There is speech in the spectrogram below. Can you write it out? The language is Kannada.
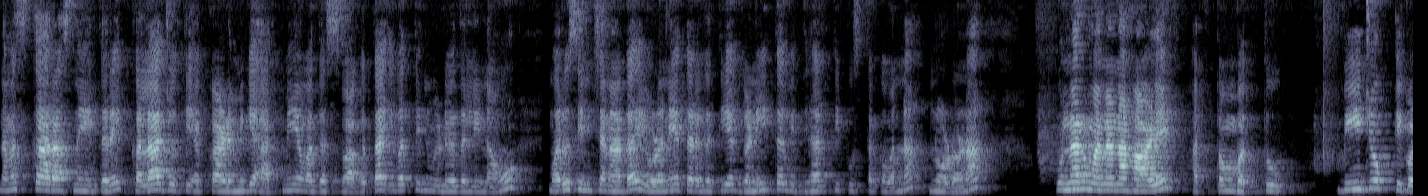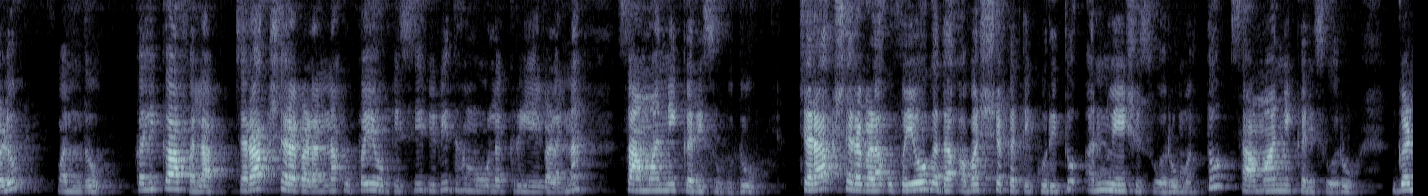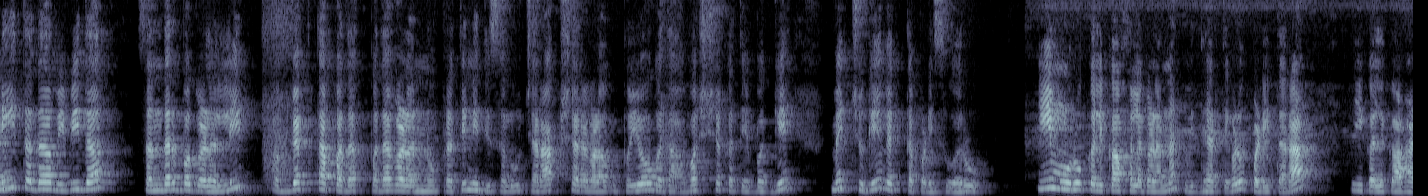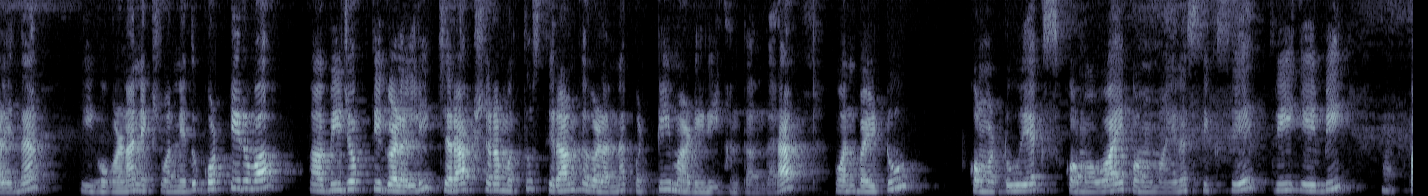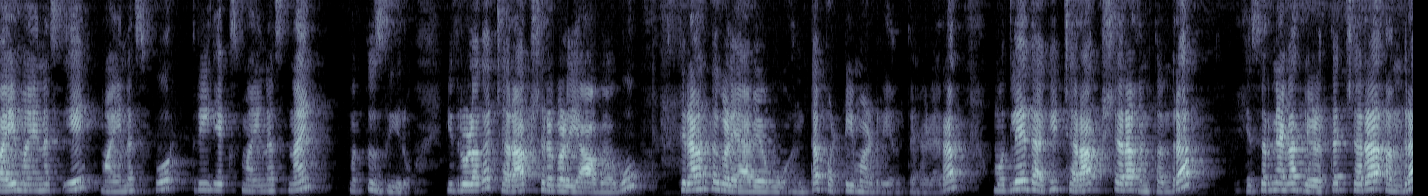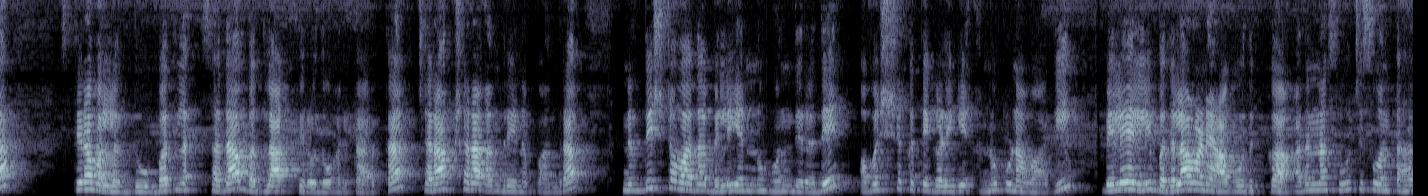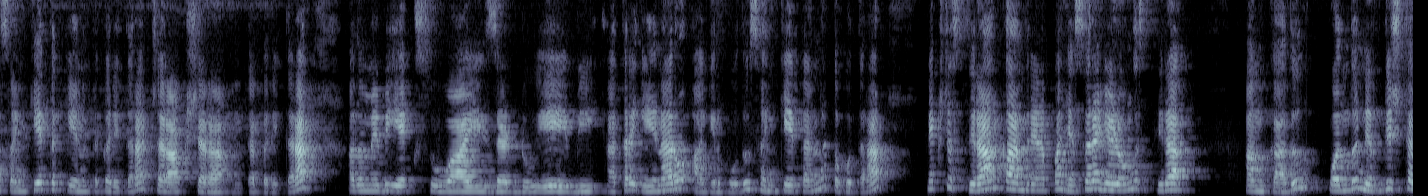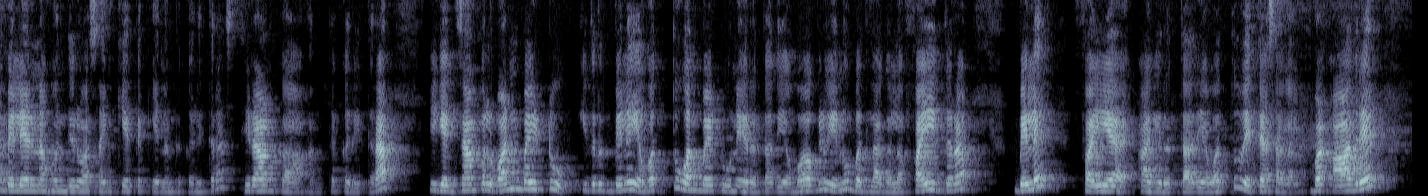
ನಮಸ್ಕಾರ ಸ್ನೇಹಿತರೆ ಕಲಾಜ್ಯೋತಿ ಅಕಾಡೆಮಿಗೆ ಆತ್ಮೀಯವಾದ ಸ್ವಾಗತ. ಇವತ್ತಿನ ವಿಡಿಯೋದಲ್ಲಿ ನಾವು ಮರುಸಿಂಚನಾದ ಏಳನೇ ತರಗತಿಯ ಗಣಿತ ವಿದ್ಯಾರ್ಥಿ ಪುಸ್ತಕವನ್ನು ನೋಡೋಣ. ಪುನರ್ಮನನ ಹಾಳೆ ಹತ್ತೊಂಬತ್ತು. ಬೀಜೋಕ್ತಿಗಳು ಒಂದು. ಕಲಿಕಾ ಫಲ ಚರಾಕ್ಷರಗಳನ್ನು ಉಪಯೋಗಿಸಿ ವಿವಿಧ ಮೂಲ ಕ್ರಿಯೆಗಳನ್ನು ಸಾಮಾನ್ಯೀಕರಿಸುವುದು. ಚರಾಕ್ಷರಗಳ ಉಪಯೋಗದ ಅವಶ್ಯಕತೆ ಕುರಿತು ಅನ್ವೇಷಿಸುವರು ಮತ್ತು ಸಾಮಾನ್ಯೀಕರಿಸುವರು. ಗಣಿತದ ವಿವಿಧ ಸಂದರ್ಭಗಳಲ್ಲಿ ಅವ್ಯಕ್ತ ಪದ, ಪದಗಳನ್ನು ಪ್ರತಿನಿಧಿಸಲು ಚರಾಕ್ಷರಗಳ ಉಪಯೋಗದ ಅವಶ್ಯಕತೆ ಬಗ್ಗೆ ಮೆಚ್ಚುಗೆ ವ್ಯಕ್ತಪಡಿಸುವರು. ಈ ಮೂರು ಕಲಿಕಾ ಫಲಗಳನ್ನು ವಿದ್ಯಾರ್ಥಿಗಳು ಪಡಿತಾರ. ಈ ಕಲಿಕಾ ಹಾಳೆಯಿಂದ ಈಗ ಹೋಗೋಣ. ನೆಕ್ಸ್ಟ್ ಒಂದೇದು ಕೊಟ್ಟಿರುವ ಬೀಜೋಕ್ತಿಗಳಲ್ಲಿ ಚರಾಕ್ಷರ ಮತ್ತು ಸ್ಥಿರಾಂಕಗಳನ್ನು ಪಟ್ಟಿ ಮಾಡಿರಿ ಅಂತ ಅಂದರ. One by two comma two x comma y comma minus six a three a b five minus a minus four three x minus nine ಮತ್ತು ಝೀರೋ ಇದ್ರೊಳಗೆ ಚರಾಕ್ಷರಗಳು ಯಾವ್ಯಾವು? ಸ್ಥಿರಾಂಕಗಳು ಯಾವ್ಯಾವು ಅಂತ ಪಟ್ಟಿ ಮಾಡ್ರಿ ಅಂತ ಹೇಳ್ಯಾರ. ಮೊದಲೇದಾಗಿ ಚರಾಕ್ಷರ ಅಂತಂದ್ರೆ ಹೆಸರಿನಾಗ ಹೇಳ್ತಾ ಚರ ಅಂದ್ರ ಸ್ಥಿರವಲ್ಲದ್ದು, ಬದ್ಲ, ಸದಾ ಬದಲಾಗ್ತಿರೋದು ಅಂತ ಅರ್ಥ. ಚರಾಕ್ಷರ ಅಂದ್ರೇನಪ್ಪ ಅಂದ್ರ ನಿರ್ದಿಷ್ಟವಾದ ಬೆಲೆಯನ್ನು ಹೊಂದಿರದೆ ಅವಶ್ಯಕತೆಗಳಿಗೆ ಅನುಗುಣವಾಗಿ ಬೆಲೆಯಲ್ಲಿ ಬದಲಾವಣೆ ಆಗೋದಕ್ಕೆ ಅದನ್ನು ಸೂಚಿಸುವಂತಹ ಸಂಕೇತಕ್ಕೆ ಏನಂತ ಕರೀತಾರ? ಚರಾಕ್ಷರ ಅಂತ ಕರೀತಾರ. ಅದು maybe x y z a b ಆ ಥರ ಏನಾರು ಆಗಿರ್ಬೋದು ಸಂಕೇತನ ತಗೋತಾರ. ನೆಕ್ಸ್ಟ್ ಸ್ಥಿರಾಂಕ ಅಂದ್ರೆ ಏನಪ್ಪ? ಹೆಸರ ಹೇಳುವಂಗ ಸ್ಥಿರ ಅಂಕ. ಅದು ಒಂದು ನಿರ್ದಿಷ್ಟ ಬೆಲೆಯನ್ನು ಹೊಂದಿರುವ ಸಂಕೇತಕ್ಕೆ ಏನಂತ ಕರೀತಾರ? ಸ್ಥಿರಾಂಕ ಅಂತ ಕರೀತಾರ. ಈಗ ಎಕ್ಸಾಂಪಲ್ ಒನ್ ಬೈ ಟೂ ಇದ್ರದ್ದು ಬೆಲೆ ಯಾವತ್ತೂ ಒನ್ ಬೈ ಟೂನೇ ಇರುತ್ತೆ. ಅದು ಯಾವಾಗಲೂ ಏನೂ ಬದಲಾಗಲ್ಲ. ಫೈವ್ ಇದರ ಬೆಲೆ ಫೈ ಆಗಿರುತ್ತೆ. ಅದು ಯಾವತ್ತೂ ವ್ಯತ್ಯಾಸ ಆಗಲ್ಲ. ಬಟ್ ಆದರೆ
